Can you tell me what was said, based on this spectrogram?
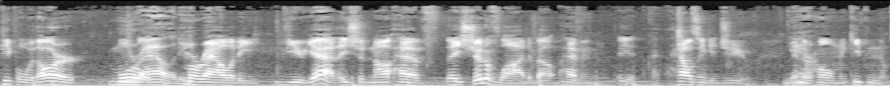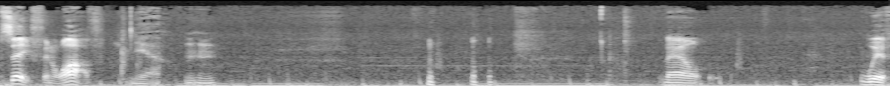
people with our moral Morality. morality view, yeah, they should not have. They should have lied about having housing a Jew Yeah. in their home and keeping them safe and alive. Yeah. Mm-hmm. Now, with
